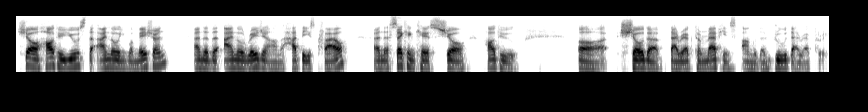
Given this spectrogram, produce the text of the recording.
show how to use the inode information and the inode region on the hard disk file. And the second case show how to uh, show the directory mappings under the root directory.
